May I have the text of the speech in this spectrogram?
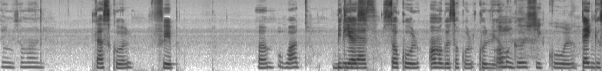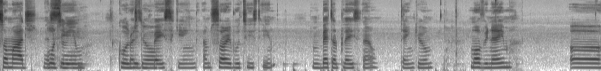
Thank you so much. That's cool. Fib. Um, What? BTS. So cool. Oh my god, so cool. Cool video. Oh my gosh, she cool. Thank you so much. Merci. Mulțumim. Cool Rest video. peace, King. I'm sorry, but he's in in better place now. Thank you. Movie name. Uh.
